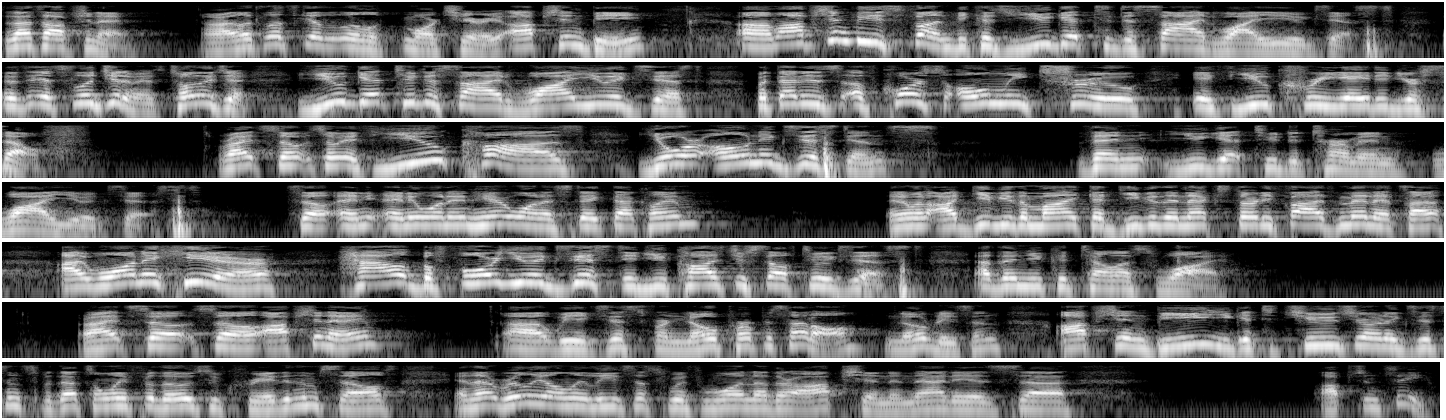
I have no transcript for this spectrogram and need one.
So that's option A. All right, let's, let's get a little more cheery. Option B. Um, option B is fun because you get to decide why you exist. It's legitimate. It's totally legit. You get to decide why you exist, but that is, of course, only true if you created yourself. Right? So, so if you cause your own existence, then you get to determine why you exist. So, any, anyone in here want to stake that claim? Anyone? I'd give you the mic. I'd give you the next 35 minutes. I, I want to hear how before you existed, you caused yourself to exist. And then you could tell us why. Right? So, so option A, uh, we exist for no purpose at all, no reason. Option B, you get to choose your own existence, but that's only for those who've created themselves. And that really only leaves us with one other option, and that is uh, option C.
